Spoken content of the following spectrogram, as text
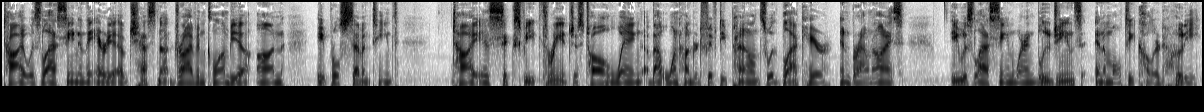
Ty was last seen in the area of Chestnut Drive in Columbia on April 17th. Ty is 6 feet 3 inches tall, weighing about 150 pounds, with black hair and brown eyes. He was last seen wearing blue jeans and a multicolored hoodie.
